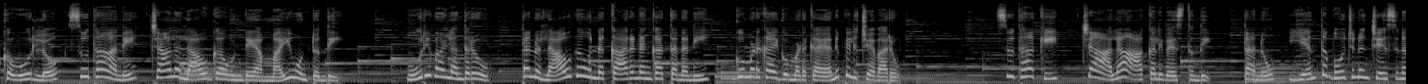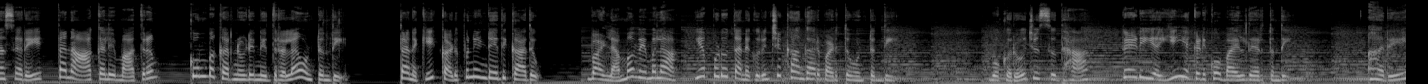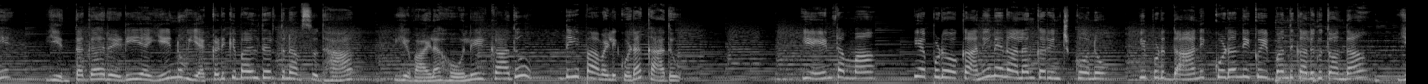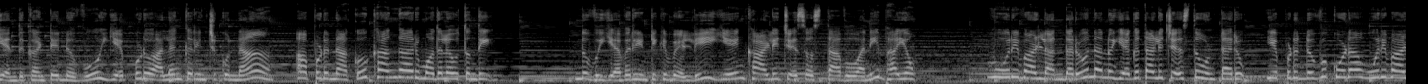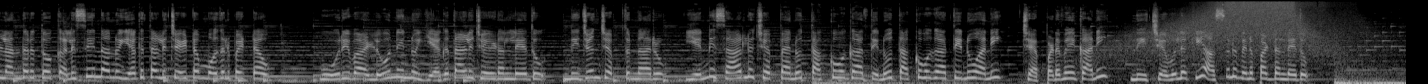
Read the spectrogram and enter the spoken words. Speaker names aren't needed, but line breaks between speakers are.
ఒక ఊర్లో సుధా అనే చాలా లావుగా ఉండే అమ్మాయి ఉంటుంది. ఊరి వాళ్ళందరూ తను లావుగా ఉన్న కారణంగా తనని గుమ్మడికాయ గుమ్మడికాయ అని పిలిచేవారు. సుధాకి చాలా ఆకలి వేస్తుంది. తను ఎంత భోజనం చేసినా సరే తన ఆకలి మాత్రం కుంభకర్ణుడి నిద్రలా ఉంటుంది. తనకి కడుపు నిండేది కాదు. వాళ్ళమ్మ విమల ఎప్పుడూ తన గురించి కంగారు పడుతూ ఉంటుంది. ఒకరోజు సుధా రెడీ అయ్యి ఎక్కడికో బయలుదేరుతుంది. అరే ఇంతగా రెడీ అయ్యి నువ్వు ఎక్కడికి బయలుదేరుతున్నావు సుధా? ఇవాళ హోలీ కాదు దీపావళి కూడా కాదు. ఏంటమ్మా? ఎప్పుడో కానీ నేను అలంకరించుకోను. ఇప్పుడు దానికి కూడా నీకు ఇబ్బంది కలుగుతోందా? ఎందుకంటే నువ్వు ఎప్పుడు అలంకరించుకున్నా అప్పుడు నాకు కంగారు మొదలవుతుంది. నువ్వు ఎవరింటికి వెళ్ళి ఏం ఖాళీ చేసొస్తావు అని భయం. ఊరి వాళ్ళందరూ నన్ను ఎగతాళి చేస్తూ ఉంటారు. ఇప్పుడు నువ్వు కూడా ఊరి వాళ్ళందరితో కలిసి నన్ను ఎగతాళి చేయటం మొదలుపెట్టావు. ఊరి వాళ్ళు నిన్ను ఎగతాళి చేయడం లేదు. నిజం చెప్తున్నారు. ఎన్నిసార్లు చెప్పాను తక్కువగా తిను తక్కువగా తిను అని చెప్పడమే కాని నీ చెవులకి అస్సలు వినపడ్డం లేదు.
